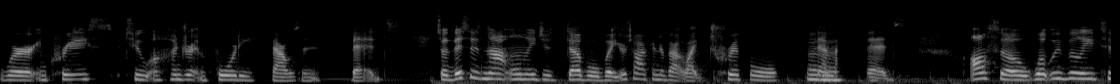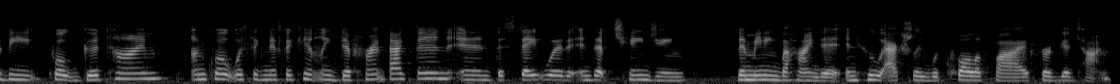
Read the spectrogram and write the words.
were increased to 140,000 beds. So, this is not only just double, but you're talking about like triple the Mhm. amount of beds. Also, what we believe to be, quote, good time, unquote, was significantly different back then, and the state would end up changing the meaning behind it and who actually would qualify for good time.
